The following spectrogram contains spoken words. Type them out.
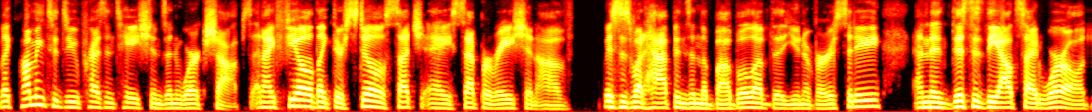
like coming to do presentations and workshops? And I feel like there's still such a separation of this is what happens in the bubble of the university and then this is the outside world.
